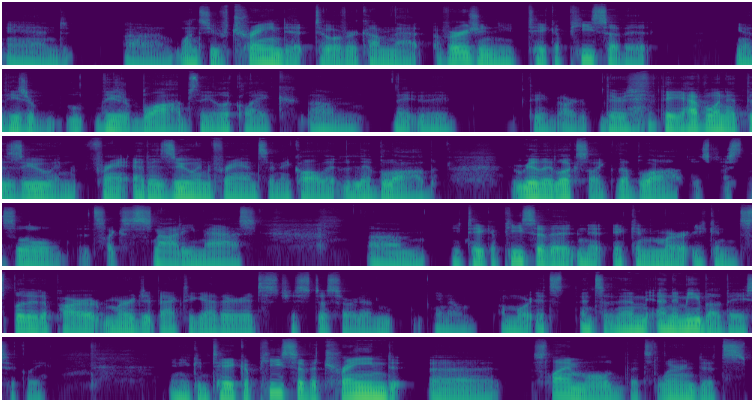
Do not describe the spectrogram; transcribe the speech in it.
and uh, once you've trained it to overcome that aversion, you take a piece of it. You know, these are these are blobs. They look like um, they, they they are they they have one at the zoo in France at a zoo in France, and they call it le blob. Really looks like the blob. It's just this little. It's like a snotty mass um, you take a piece of it and it, it can mer- you can split it apart merge it back together it's just a sort of you know a more it's it's an, an amoeba basically and you can take a piece of a trained uh, slime mold that's learned its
